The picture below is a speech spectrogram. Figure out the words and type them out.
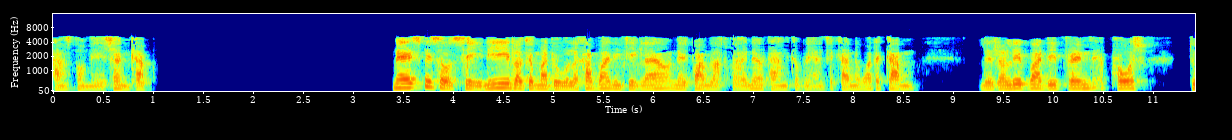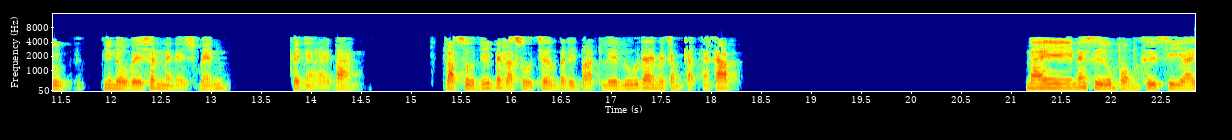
Transformation ครับ ในเอพิโซด4นี้เราจะมาดูแล้วครับว่าจริงๆแล้วในความหลากหลายแนวทางการบริหารจัดการนวัตกรรม หรือเราเรียกว่า different approach to innovation management เป็นอย่างไรบ้าง หลักสูตรนี้เป็นหลักสูตรเชิงปฏิบัติเรียนรู้ได้ไม่จำกัดนะครับ ในหนังสือของผมคือ CI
